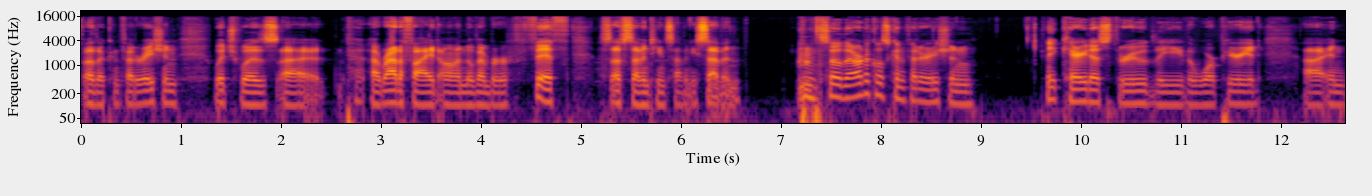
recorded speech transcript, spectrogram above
of the Confederation, which was uh, uh ratified on November 5th of 1777. so the Articles of Confederation it carried us through the the war period uh, and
